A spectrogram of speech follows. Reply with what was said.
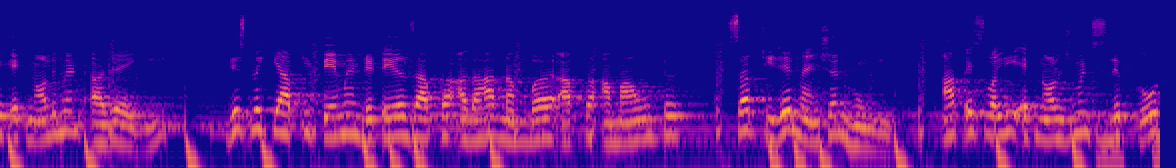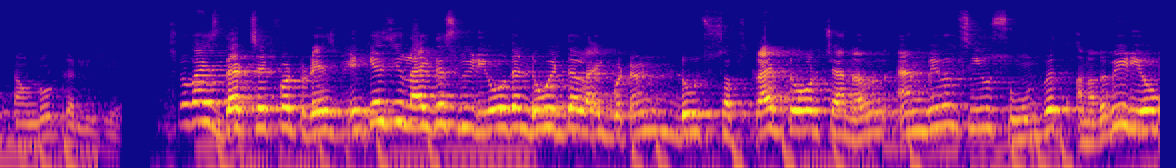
एक एक्नॉलेजमेंट आ जाएगी जिसमें कि आपकी पेमेंट डिटेल्स आपका आधार नंबर आपका अमाउंट सब चीज़ें मेंशन होंगी आप इस वाली एक्नॉलेजमेंट स्लिप को डाउनलोड कर लीजिए So guys, that's it for today's video. In case you like this video, then do hit the like button, do subscribe to our channel and we will see you soon with another video.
